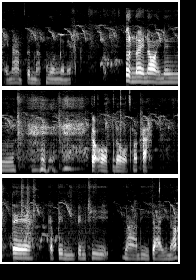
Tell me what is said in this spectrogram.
ให้น้ำต้นหมากม่วงนะไหมคะต้นน้อยๆหนึ่งก็ออกดอกเนาะค่ะ แต่ก็เป็นเป็นที่ นาดีใจเนาะ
